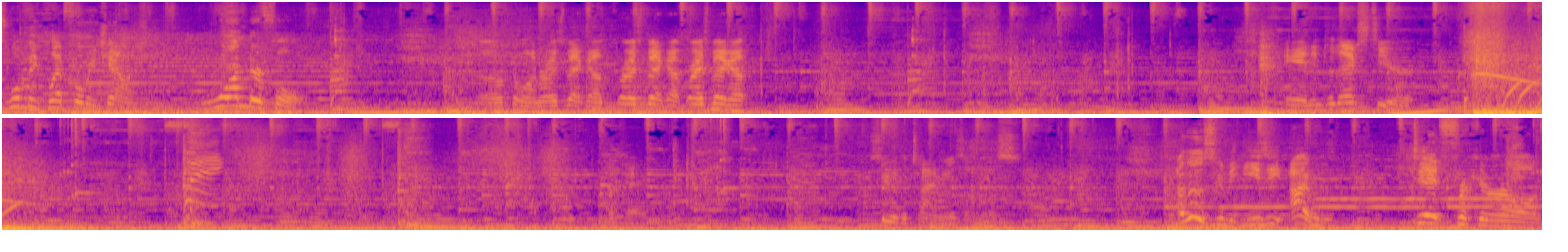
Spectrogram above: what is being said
Just one big platforming challenge. Wonderful. Oh, come on, rise back up, rise back up, rise back up. And into the next tier. Okay. see what the timing is on this. I thought this was gonna be easy. I was dead freaking wrong.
